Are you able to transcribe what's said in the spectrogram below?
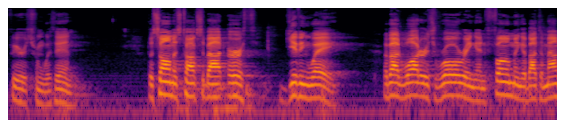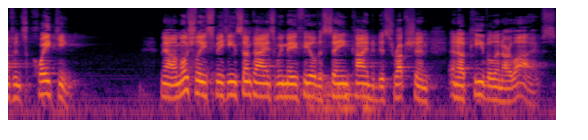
fears from within. The psalmist talks about earth giving way, about waters roaring and foaming, about the mountains quaking. Now, emotionally speaking, sometimes we may feel the same kind of disruption and upheaval in our lives.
